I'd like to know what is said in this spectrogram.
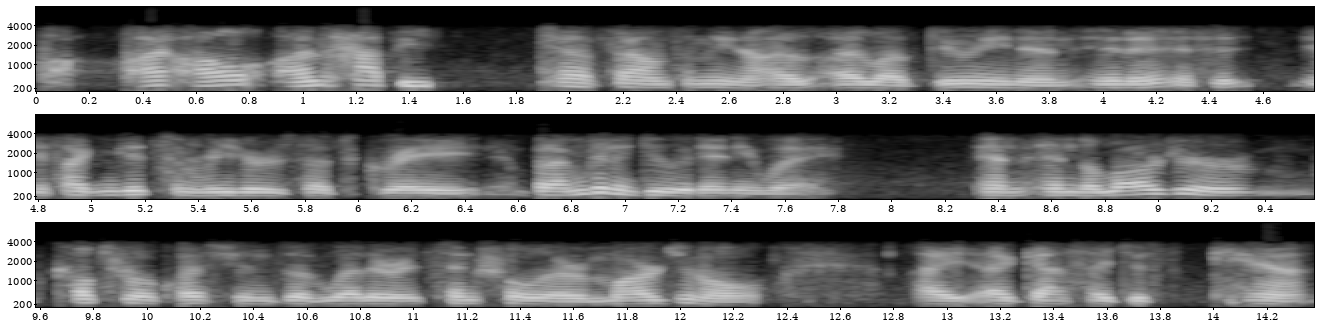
I, I'll, I'm happy have found something I, I love doing, and, and if it, if I can get some readers, that's great. But I'm going to do it anyway. And and the larger cultural questions of whether it's central or marginal, I, I guess I just can't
